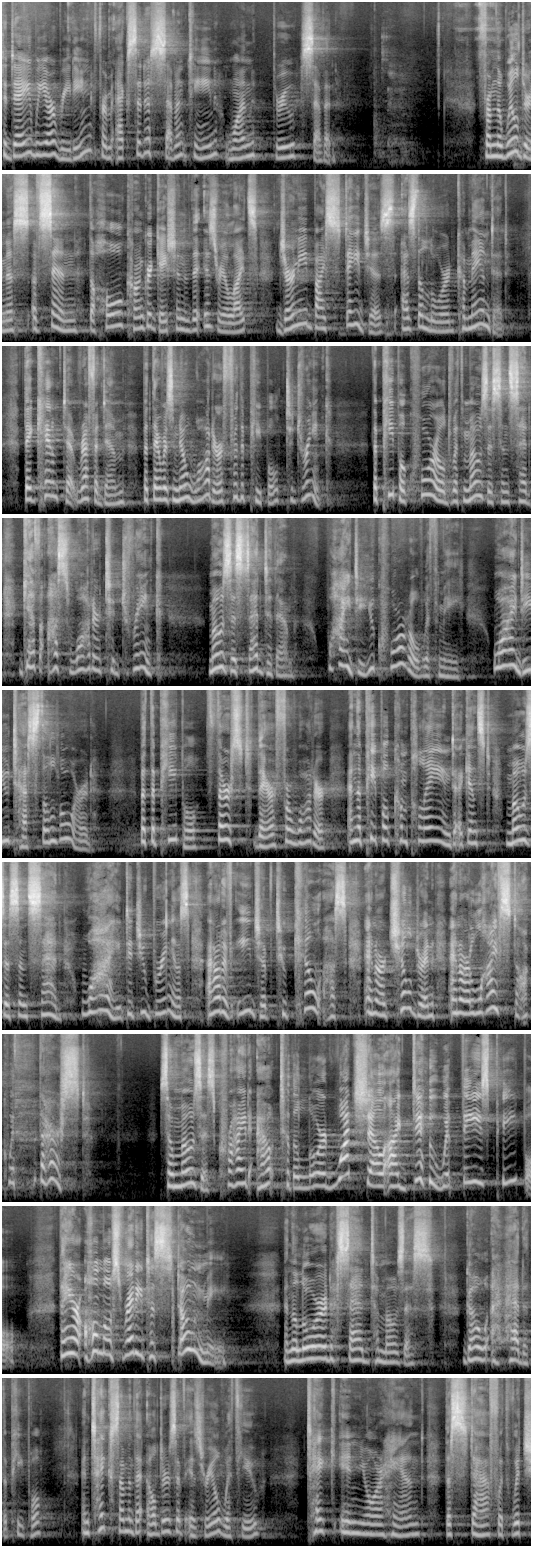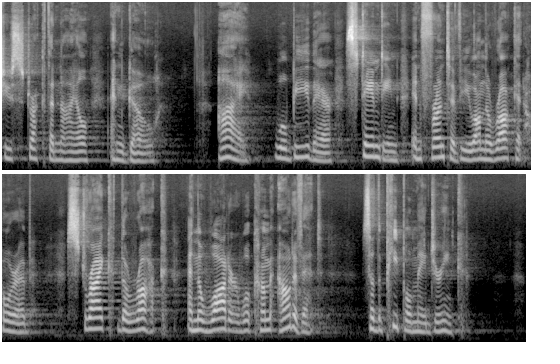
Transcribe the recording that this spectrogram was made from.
Today we are reading from Exodus 17 1 through 7. From the wilderness of Sin, the whole congregation of the Israelites journeyed by stages as the Lord commanded. They camped at Rephidim, but there was no water for the people to drink. The people quarreled with Moses and said, Give us water to drink. Moses said to them, Why do you quarrel with me? Why do you test the Lord? But the people thirst there for water, and the people complained against Moses and said, Why did you bring us out of Egypt to kill us and our children and our livestock with thirst? So Moses cried out to the Lord, What shall I do with these people? They are almost ready to stone me. And the Lord said to Moses, Go ahead of the people and take some of the elders of Israel with you. Take in your hand the staff with which you struck the Nile and go. I will be there standing in front of you on the rock at Horeb. Strike the rock, and the water will come out of it, so the people may drink.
